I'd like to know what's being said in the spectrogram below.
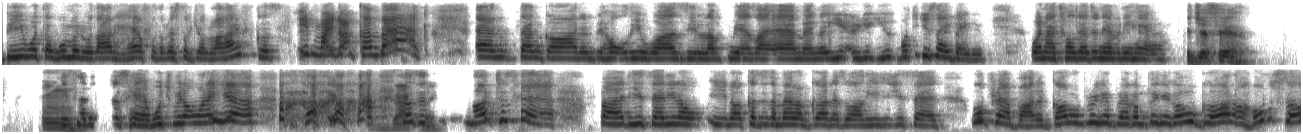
be with a woman without hair for the rest of your life? Because it might not come back. And thank God and behold, he was. He loved me as I am. And you, you, you, what did you say, baby, when I told you I didn't have any hair? It's just hair. Mm. He said it's just hair, which we don't want to hear. exactly not just hair. But he said, you know, you know, because he's a man of God as well. He, he said, we'll pray about it. God will bring it back. I'm thinking, oh God, I hope so.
